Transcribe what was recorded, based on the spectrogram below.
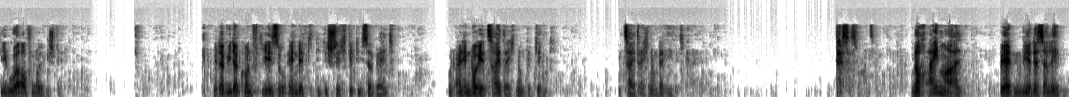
die Uhr auf Null gestellt. Mit der Wiederkunft Jesu endet die Geschichte dieser Welt und eine neue Zeitrechnung beginnt. Die Zeitrechnung der Ewigkeit. Das ist Wahnsinn. Noch einmal werden wir das erleben.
